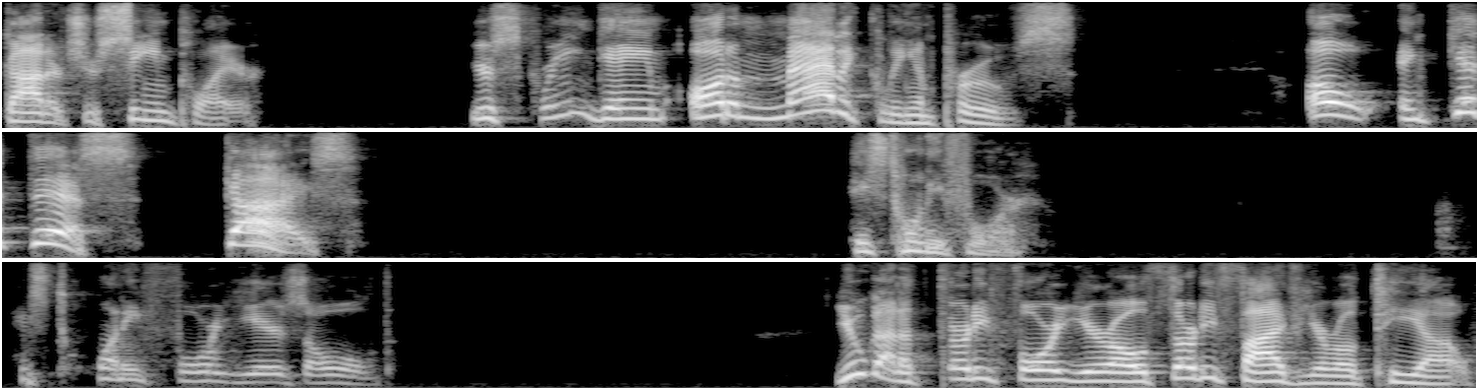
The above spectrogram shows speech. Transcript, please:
Goedert's your seam player. Your screen game automatically improves. Oh, and get this, guys. He's 24. He's 24 years old. You got a 34 year old, 35 year old TO.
